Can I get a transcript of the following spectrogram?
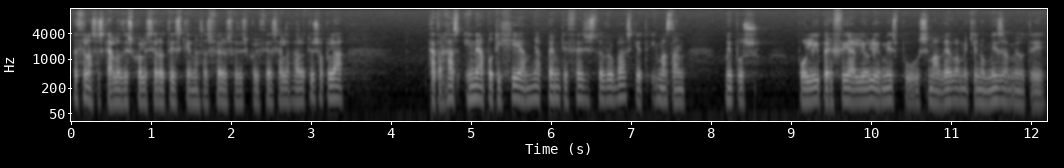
δεν θέλω να σας κάνω δύσκολες ερωτήσεις και να σας φέρω σε δύσκολη θέση, αλλά θα ρωτήσω απλά Καταρχάς, είναι αποτυχία μια πέμπτη θέση στο Ευρωμπάσκετ; Ήμασταν μήπως πολύ υπερφύαλοι όλοι εμείς που σημαδεύαμε και νομίζαμε ότι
